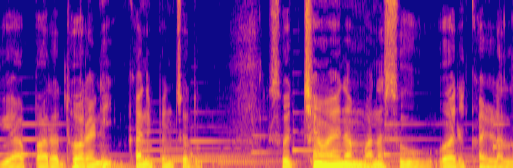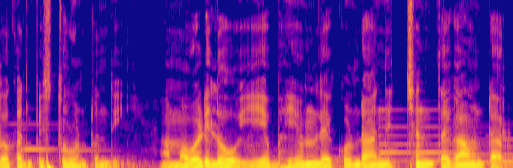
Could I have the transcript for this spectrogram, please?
వ్యాపార ధోరణి కనిపించదు. స్వచ్ఛమైన మనసు వారి కళ్ళల్లో కనిపిస్తూ ఉంటుంది. అమ్మఒడిలో ఏ భయం లేకుండా నిశ్చింతగా ఉంటారు.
